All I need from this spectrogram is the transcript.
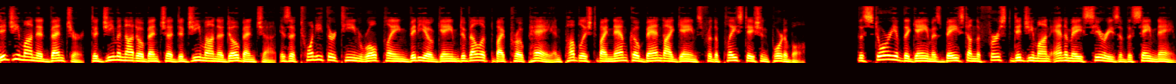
Digimon Adventure, Digimanadobencha Digimon Adobencha is a 2013 role-playing video game developed by Prope and published by Namco Bandai Games for the PlayStation Portable. The story of the game is based on the first Digimon anime series of the same name.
